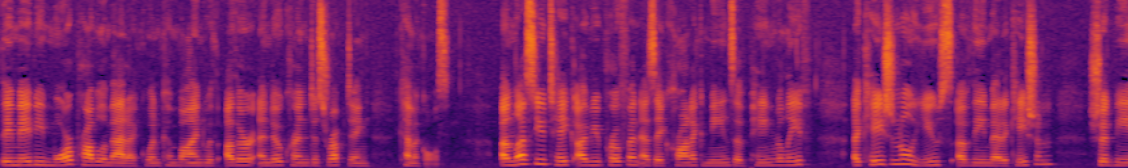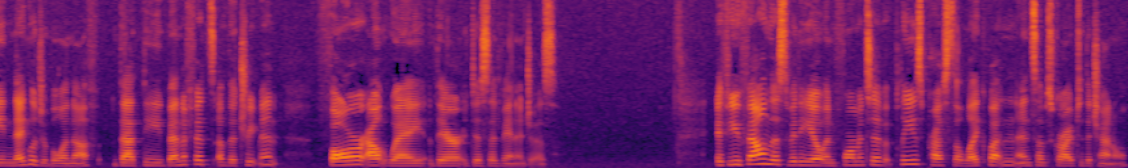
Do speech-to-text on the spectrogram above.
they may be more problematic when combined with other endocrine disrupting chemicals. Unless you take ibuprofen as a chronic means of pain relief, occasional use of the medication should be negligible enough that the benefits of the treatment far outweigh their disadvantages. If you found this video informative, please press the like button and subscribe to the channel.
